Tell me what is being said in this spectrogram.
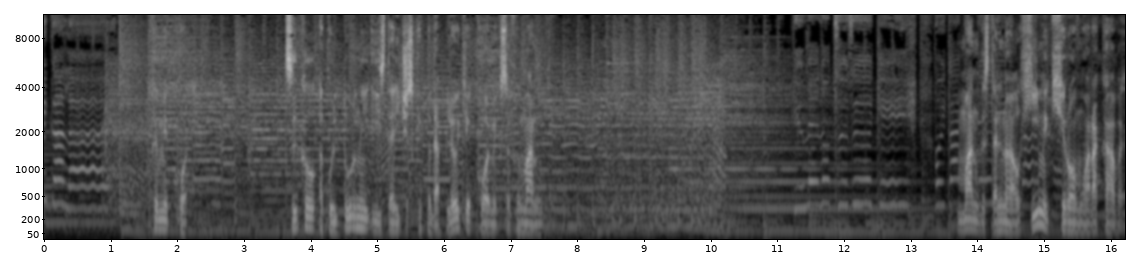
いから Комикод. Цикл о культурной и исторической подоплеке комиксов и манги. 夢の続き追いかけ Манга «Стальной алхимик» Хирому Аракавы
